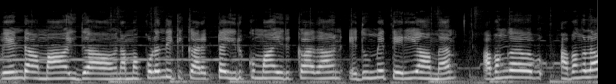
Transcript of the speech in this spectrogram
வேண்டாமா? இது நம்ம குழந்தைக்கு கரெக்டாக இருக்குமா இருக்காதான்னு எதுவுமே தெரியாமல் அவங்க அவங்களா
